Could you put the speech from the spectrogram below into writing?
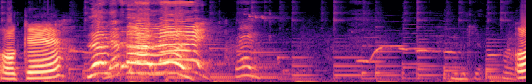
okay. Oh.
